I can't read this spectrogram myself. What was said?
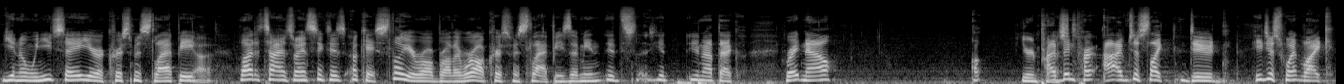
you know, when you say you're a Christmas slappy, Yeah. a lot of times my instinct is, okay, slow your roll, brother. We're all Christmas slappies. I mean, it's you, you're not that. Right now, You're impressive. I've been. Per- I'm just like, dude. He just went like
